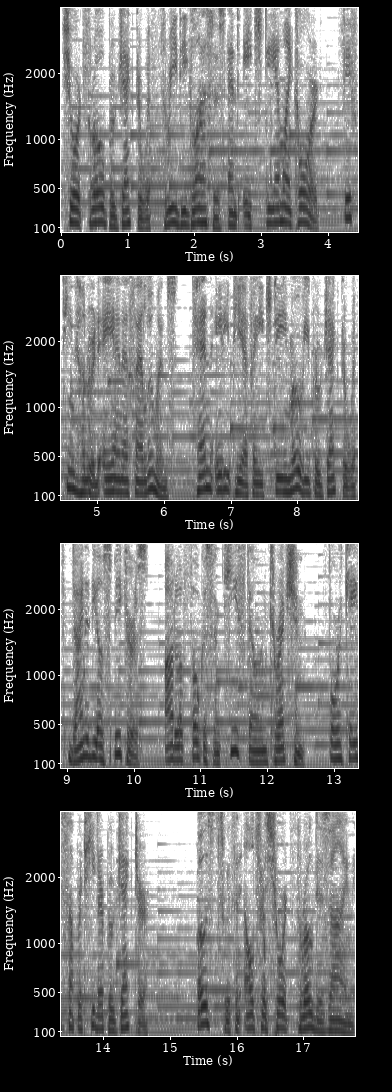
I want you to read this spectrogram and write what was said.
short throw projector with 3D glasses and HDMI cord, 1500 ANSI lumens, 1080p FHD movie projector with Dynaudio speakers, autofocus and keystone correction, 4K separate heater projector. Boasts with an ultra-short throw design,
